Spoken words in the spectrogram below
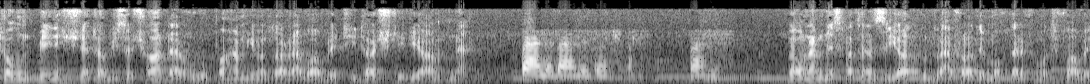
تا اون بین 18 تا 24 در اروپا هم یه مقدار روابطی داشتید یا نه؟ بله بله داشتم. بله. و اونم نسبتا زیاد بود و افراد مختلف و متفاوت؟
